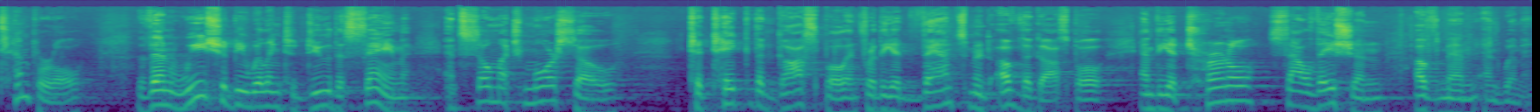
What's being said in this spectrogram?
temporal, then we should be willing to do the same, and so much more so to take the gospel and for the advancement of the gospel and the eternal salvation of men and women.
